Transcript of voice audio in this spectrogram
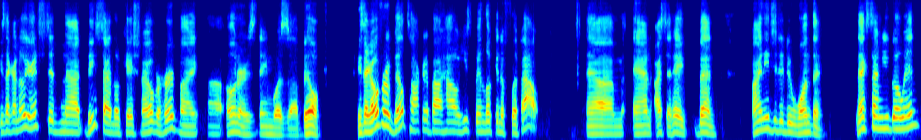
He's like, I know you're interested in that Beachside location. I overheard my uh, owner, his name was uh, Bill. He's like, over a Bill talking about how he's been looking to flip out. Um, and I said, Hey, Ben, I need you to do one thing. Next time you go in,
